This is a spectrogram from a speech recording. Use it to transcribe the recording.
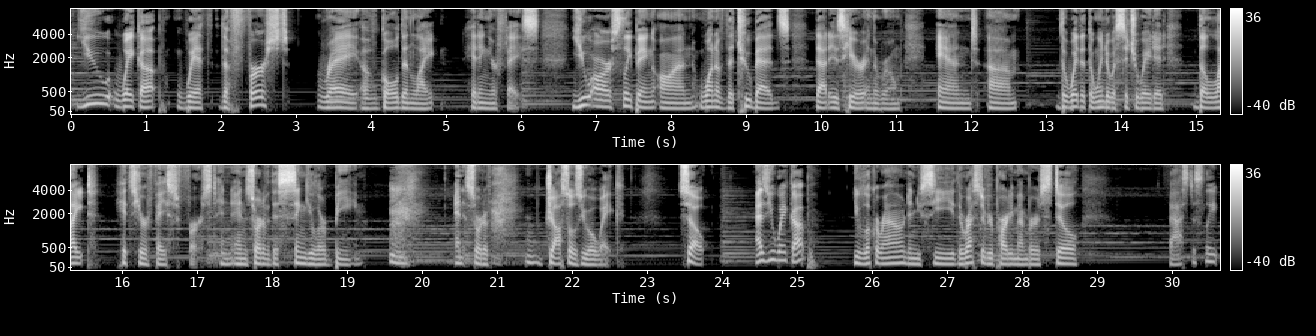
you wake up with the first ray of golden light hitting your face. You are sleeping on one of the two beds that is here in the room, and um, the way that the window is situated, the light hits your face first in, in sort of this singular beam. Mm. And it sort of jostles you awake. So, as you wake up, you look around and you see the rest of your party members still fast asleep.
